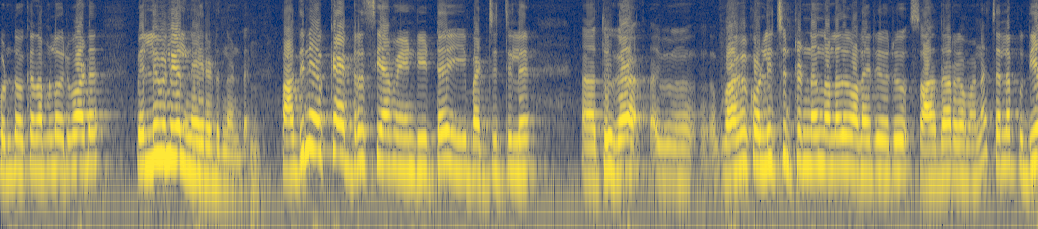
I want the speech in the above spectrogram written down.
കൊണ്ടും ഒക്കെ നമ്മൾ ഒരുപാട് വെല്ലുവിളികൾ നേരിടുന്നുണ്ട്. അപ്പം അതിനെയൊക്കെ അഡ്രസ്സ് ചെയ്യാൻ വേണ്ടിയിട്ട് ഈ ബഡ്ജറ്റിൽ തുക വക കൊള്ളിച്ചിട്ടുണ്ടെന്നുള്ളത് വളരെ ഒരു സാധാരണമാണ് ചില പുതിയ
